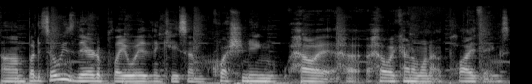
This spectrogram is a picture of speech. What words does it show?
um, but it's always there to play with in case I'm questioning how I, how, how I kind of want to apply things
